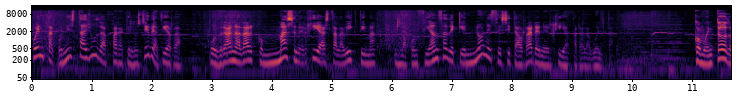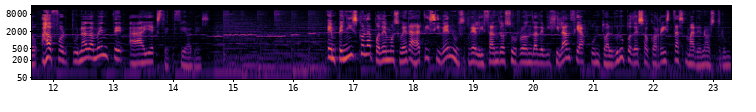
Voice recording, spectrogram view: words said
cuenta con esta ayuda para que los lleve a tierra, podrá nadar con más energía hasta la víctima y la confianza de que no necesita ahorrar energía para la vuelta. Como en todo, afortunadamente hay excepciones. En Peñíscola podemos ver a Atis y Venus realizando su ronda de vigilancia junto al grupo de socorristas Mare Nostrum.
